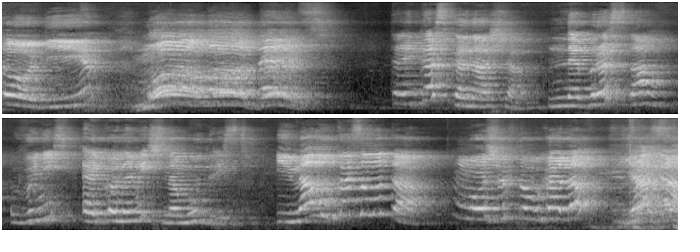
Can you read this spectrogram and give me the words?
тобі Молодець! Та й казка наша непроста. В ній економічна мудрість. і наука золота. Може, хто вгадав? Яка?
